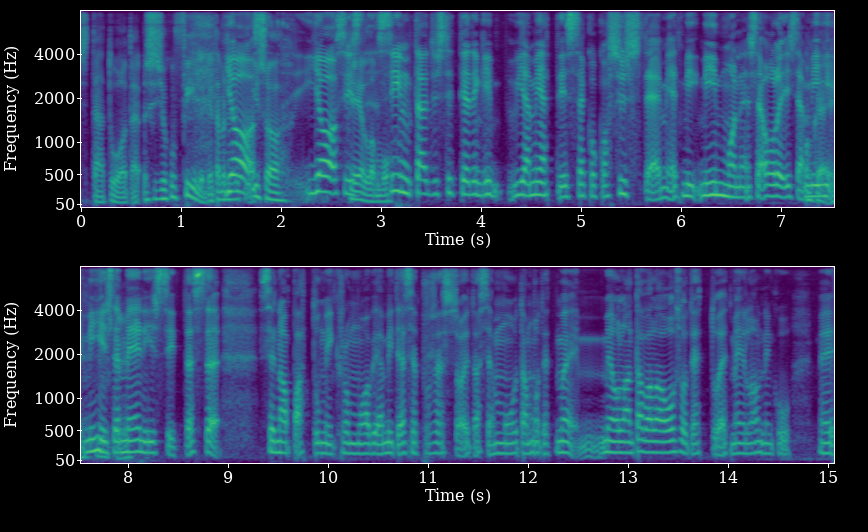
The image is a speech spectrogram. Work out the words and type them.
sitä tuote, siis joku filmi, tämmöinen Joo, niinku iso joo siis kelmu. siinä täytyy sitten tietenkin vielä miettiä se koko systeemi, että mi, millainen se olisi ja Okei, mihin, mihin se niin. menisi sitten se, se napattu mikromuovi ja miten se prosessoitaisiin ja muuta. Mutta me, me ollaan tavallaan osoitettu, että meillä on niinku, me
